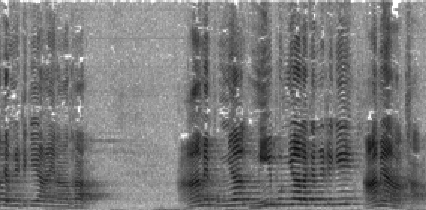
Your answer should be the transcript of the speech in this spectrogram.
పుణ్యాలకన్నిటికీ ఆయన ఆధారం. ఆమె పుణ్యా నీ పుణ్యాలకన్నిటికీ ఆమె ఆధారం.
